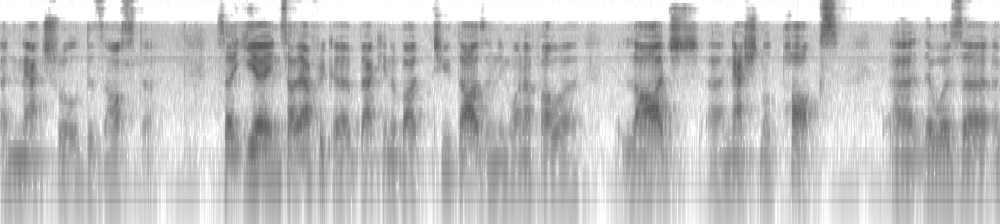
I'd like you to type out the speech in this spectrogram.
a natural disaster. So here in South Africa, back in about 2000, in one of our large uh, national parks, uh, there was a, a,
